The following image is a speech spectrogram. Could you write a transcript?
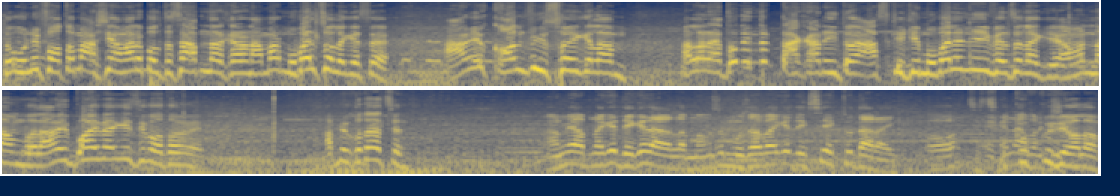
তো উনি প্রথমে আসি, আমার বলতেছে আপনার কারণ আমার মোবাইল চলে গেছে। আমি কনফিউজ হয়ে গেলাম। আল্লাহ এতদিন তো টাকা নিত আজকে কি মোবাইলে নিয়ে ফেলছে নাকি? আমার নাম বলে আমি ভয় পেয়ে গেছি প্রথমে। আপনি কোথায় আছেন? আমি আপনাকে দেখে দাঁড়ালাম আমি মুজা ভাইকে দেখছি একটু দাঁড়াই। ও আচ্ছা, আচ্ছা, খুব খুশি হলাম।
